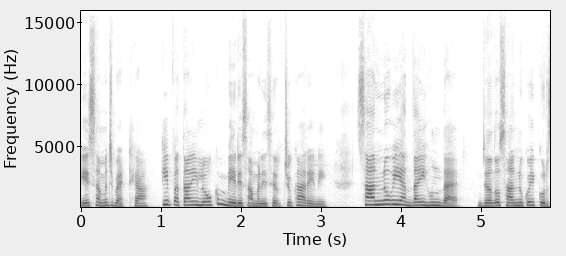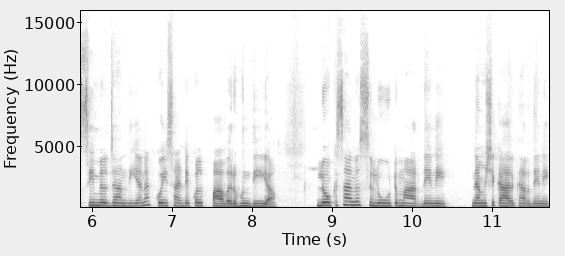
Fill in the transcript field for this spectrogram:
ਇਹ ਸਮਝ ਬੈਠਿਆ ਕਿ ਪਤਾ ਨਹੀਂ ਲੋਕ ਮੇਰੇ ਸਾਹਮਣੇ ਸਿਰ ਝੁਕਾ ਰਹੇ ਨੇ। ਸਾਨੂੰ ਵੀ ਇਦਾਂ ਹੀ ਹੁੰਦਾ ਹੈ, ਜਦੋਂ ਸਾਨੂੰ ਕੋਈ ਕੁਰਸੀ ਮਿਲ ਜਾਂਦੀ ਹੈ ਨਾ, ਕੋਈ ਸਾਡੇ ਕੋਲ ਪਾਵਰ ਹੁੰਦੀ ਆ, ਲੋਕ ਸਾਨੂੰ ਸਲੂਟ ਮਾਰਦੇ ਨੇ, ਨਮਸਕਾਰ ਕਰਦੇ ਨੇ,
